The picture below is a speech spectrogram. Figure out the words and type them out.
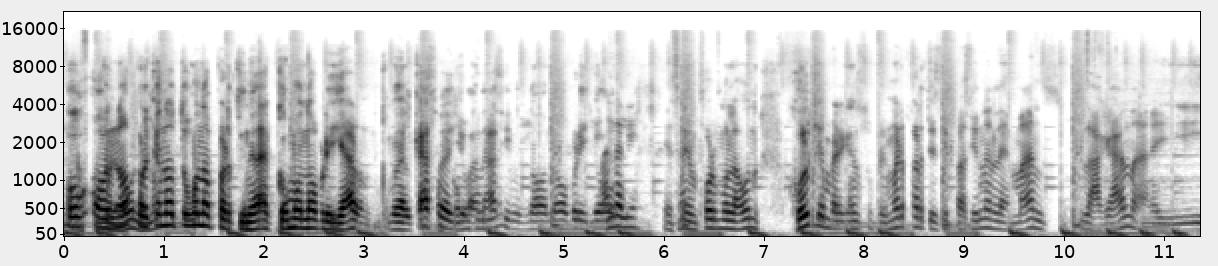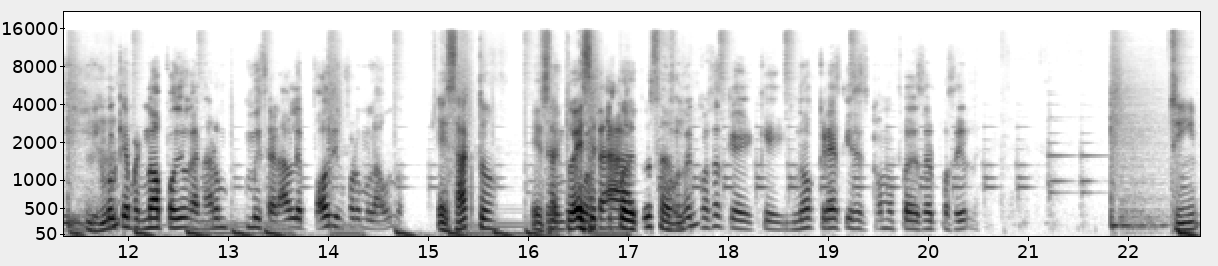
o, no, ¿por qué no tuvo una oportunidad? ¿Cómo no brillaron? Como en el caso de Giovanazzi, no, no brilló en Fórmula 1. Hulkenberg en su primera participación en Le Mans la gana y, Hulkenberg no ha podido ganar un miserable podio en Fórmula 1. Exacto, exacto, ese tipo de cosas. Cosas que, no crees que dices, ¿cómo puede ser posible? Sí,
